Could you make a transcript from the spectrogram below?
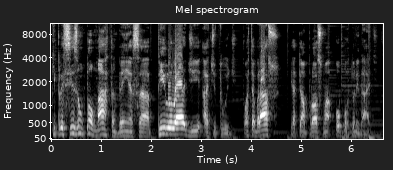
que precisam tomar também essa pílula de atitude. Forte abraço e até uma próxima oportunidade.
